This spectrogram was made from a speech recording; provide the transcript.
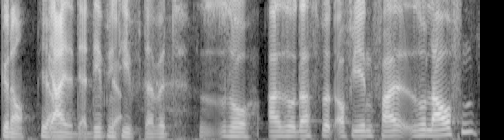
Genau. Ja. Ja, ja, definitiv. Da wird. So, also das wird auf jeden Fall so laufen.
